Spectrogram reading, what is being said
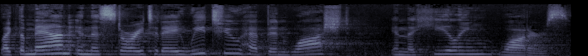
Like the man in this story today, we too have been washed in the healing waters.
